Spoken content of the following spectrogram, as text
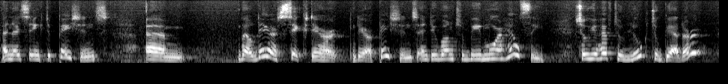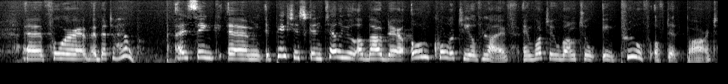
And I think the patients, um, well, they are sick, they are, they are patients, and they want to be more healthy. So you have to look together for better help. I think um, patients can tell you about their own quality of life and what they want to improve of that part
